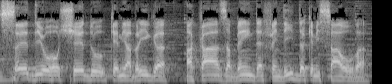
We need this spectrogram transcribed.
Sede o rochedo que me abriga, a casa bem defendida que me salva.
